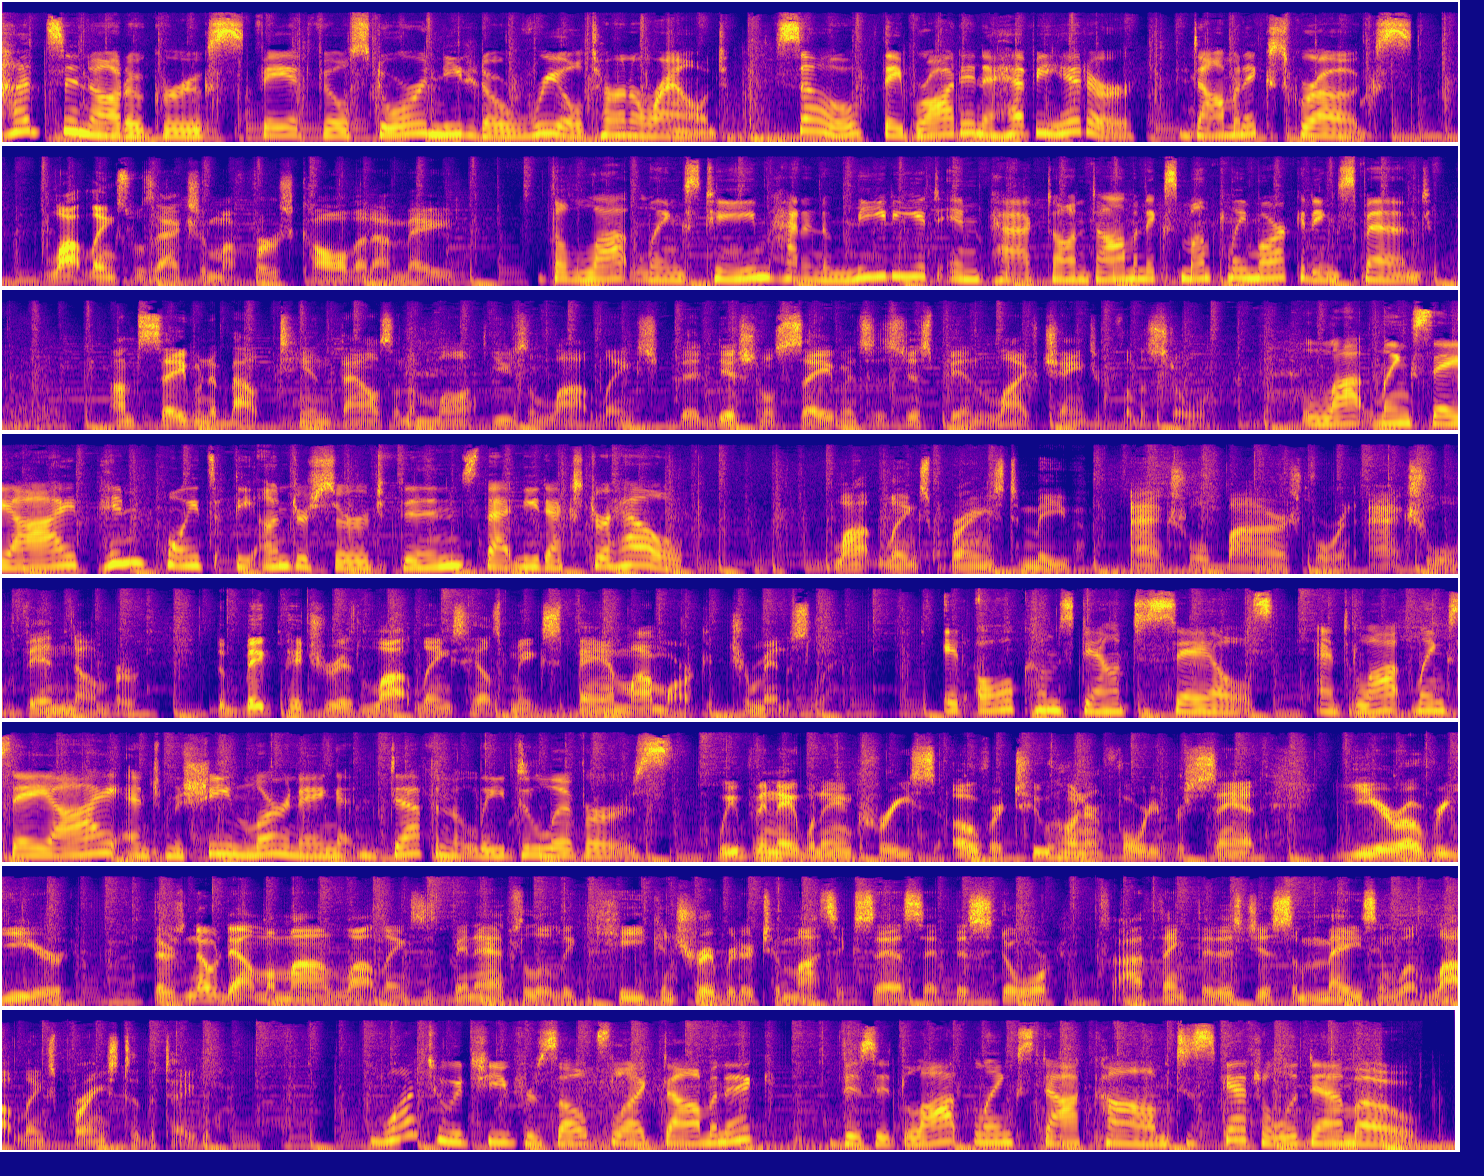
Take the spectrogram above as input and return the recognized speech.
Hudson Auto Group's Fayetteville store needed a real turnaround, so they brought in a heavy hitter, Dominic Scruggs. LotLinx was actually my first call that I made. The LotLinx team had an immediate impact on Dominic's monthly marketing spend. I'm saving about 10000 a month using LotLinx. The additional savings has just been life changing for the store. LotLinx AI pinpoints the underserved VINs that need extra help. LotLinx brings to me actual buyers for an actual VIN number. The big picture is LotLinx helps me expand my market tremendously. It all comes down to sales, and LotLinx AI and machine learning definitely delivers. We've been able to increase over 240% year over year. There's no doubt in my mind LotLinx has been absolutely key contributor to my success at this store. So I think that it's just amazing what LotLinx brings to the table. Want to achieve results like Dominic? Visit lotlinx.com to schedule a demo.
